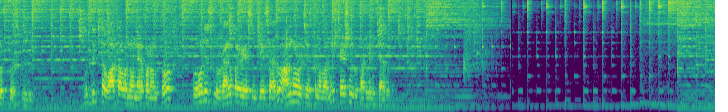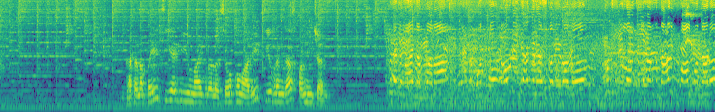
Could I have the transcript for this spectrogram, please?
చోటు చేసుకుంది. ఉద్రిక్త వాతావరణం నెలకొనడంతో పోలీసులు రంగప్రవేశం చేశారు. ఆందోళన చేస్తున్న వారిని స్టేషన్కు తరలించారు. ఘటనపై సిఐటియు నాయకురాల శివకుమారి తీవ్రంగా స్పందించారు. నాయకత్వాన మొత్తం రౌడీ గ్యాంగ్ వేసుకొని ఈరోజు మున్సిపల్ వర్కర్ల దాడికి పాల్పడ్డాడు.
